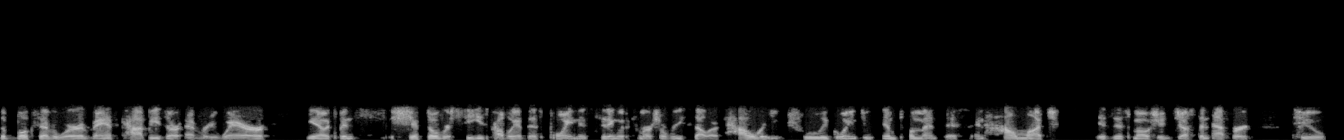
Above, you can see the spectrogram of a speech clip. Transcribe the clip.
The book's everywhere. Advanced copies are everywhere. You know, it's been shipped overseas probably at this point and it's sitting with commercial resellers. How are you truly going to implement this? And how much is this motion just an effort to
